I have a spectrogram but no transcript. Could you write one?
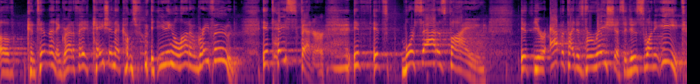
of contentment and gratification that comes from eating a lot of great food. It tastes better. It, it's more satisfying. It, your appetite is voracious and you just want to eat.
